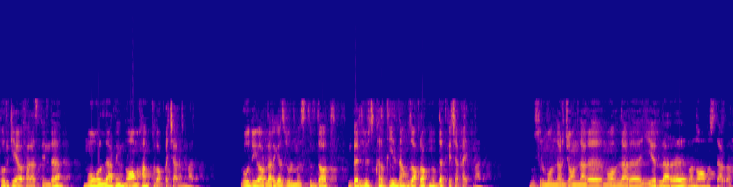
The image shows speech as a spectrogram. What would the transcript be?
turkiya va falastinda mo'g'illarning nomi ham quloqqa chalinmadi. Bu diyorlarga zulmi istibdod bir yuz qirq yildan uzoqroq muddatgacha qaytmadi. Musulmonlar jonlari mollari yerlari va nomuslaridan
